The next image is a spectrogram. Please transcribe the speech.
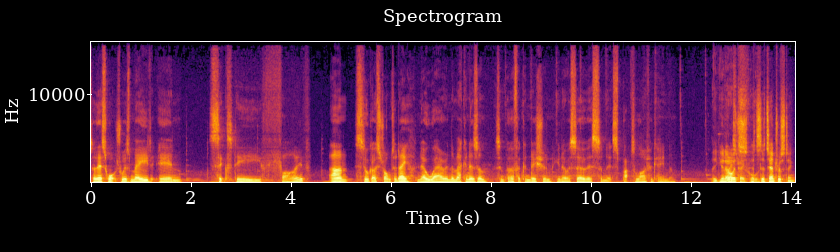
so this watch was made in 65 and still goes strong today. No wear in the mechanism, it's in perfect condition, you know, a service and it's back to life again. And you know, it's, it's, it's interesting.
